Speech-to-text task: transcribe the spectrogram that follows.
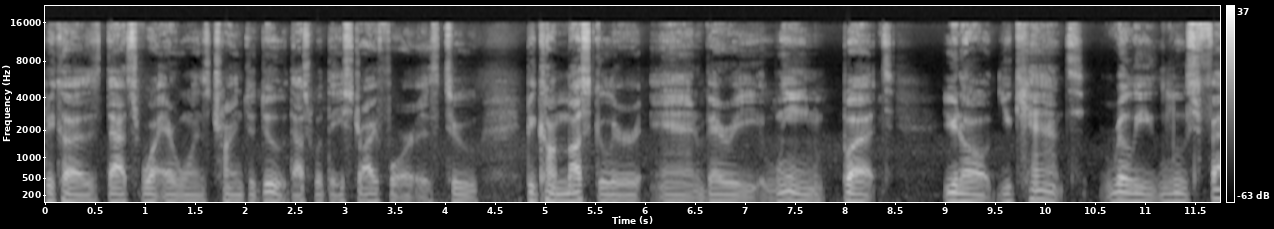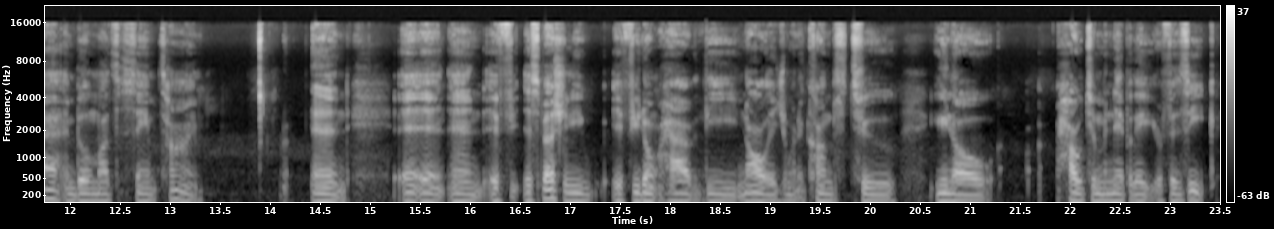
because that's what everyone's trying to do. That's what they strive for is to become muscular and very lean. But you know you can't really lose fat and build muscle at the same time. And and and if especially if you don't have the knowledge when it comes to you know how to manipulate your physique.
